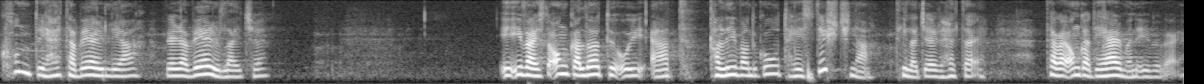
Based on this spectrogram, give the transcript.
Kunne hetta verilige være verilige? Jeg veist ånka løte og at ta livet god til styrkene til at gjøre dette. Det var omgang til her, men overvær.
